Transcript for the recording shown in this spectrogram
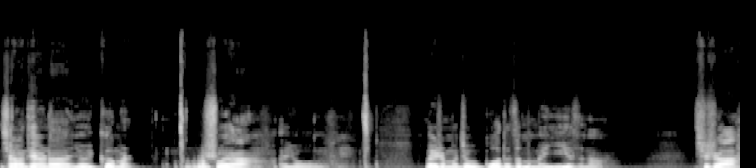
前两天呢，有一哥们儿说呀：“哎呦，为什么就过得这么没意思呢？”其实啊，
